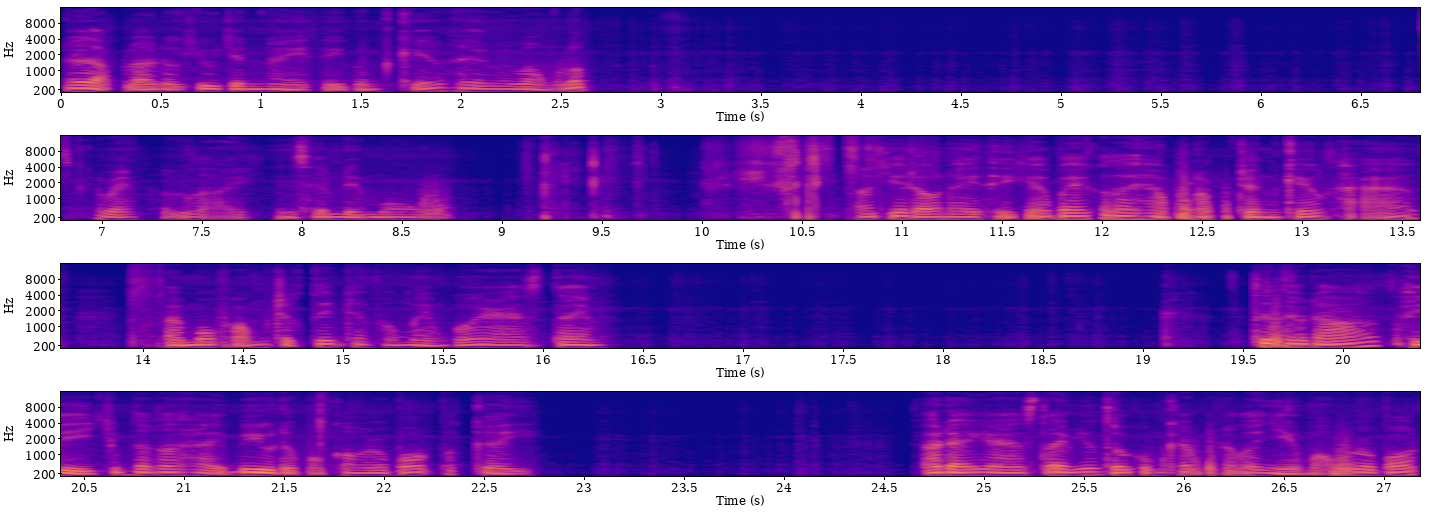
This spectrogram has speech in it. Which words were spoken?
để lặp lại được chu trình này thì mình kéo thêm vòng loop các bạn thử lại nhìn xem demo ở chế độ này thì các bé có thể học lập trình kéo thả và mô phỏng trực tiếp trên phần mềm của GarageStem. Tiếp theo đó thì chúng ta có thể build được một con robot bất kỳ. Ở đây à, STEM chúng tôi cung cấp rất là nhiều mẫu robot.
